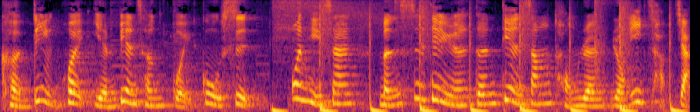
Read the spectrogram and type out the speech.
肯定会演变成鬼故事。问题三：门市店员跟电商同仁容易吵架，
